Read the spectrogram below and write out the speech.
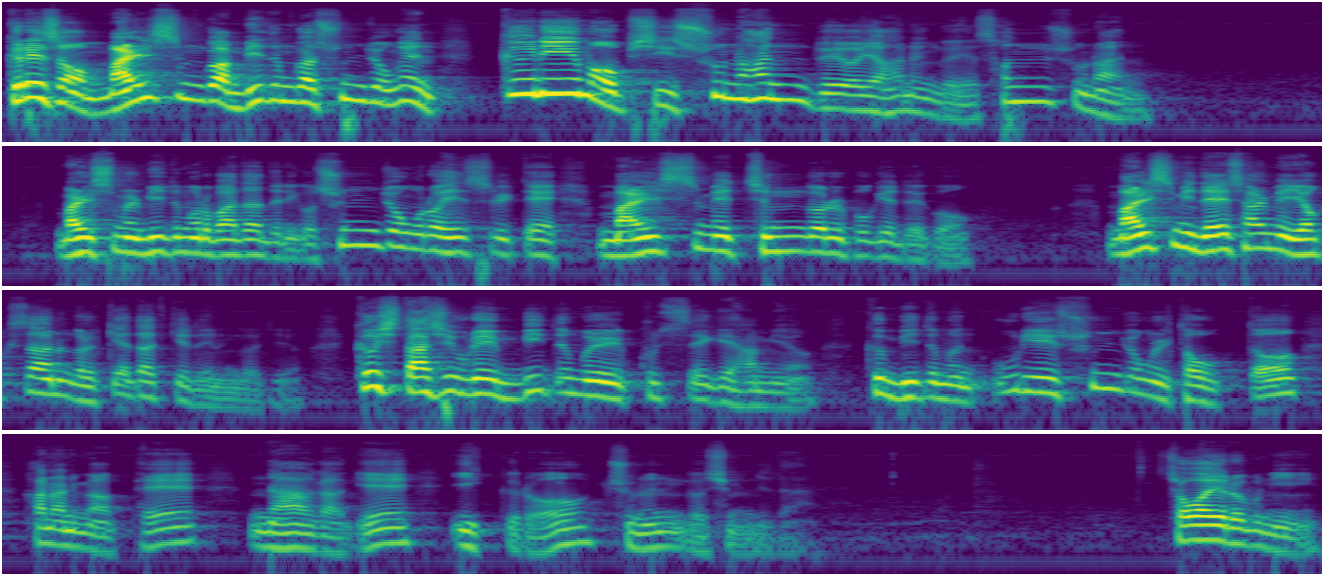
그래서 말씀과 믿음과 순종은 끊임없이 순환되어야 하는 거예요. 선순환. 말씀을 믿음으로 받아들이고 순종으로 했을 때 말씀의 증거를 보게 되고 말씀이 내 삶에 역사하는 걸 깨닫게 되는 거죠. 그것이 다시 우리의 믿음을 굳세게 하며 그 믿음은 우리의 순종을 더욱더 하나님 앞에 나아가게 이끌어 주는 것입니다. 저와 여러분이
